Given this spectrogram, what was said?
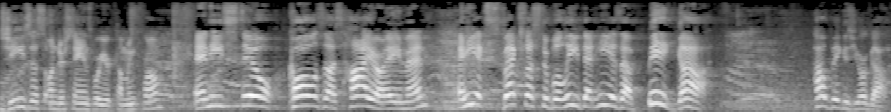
Jesus understands where you're coming from. And He still calls us higher, amen? And He expects us to believe that He is a big God. How big is your God?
